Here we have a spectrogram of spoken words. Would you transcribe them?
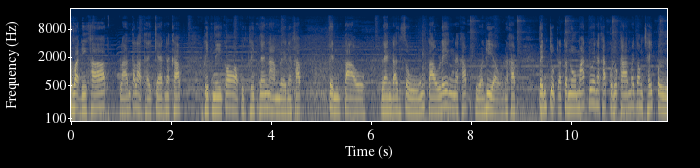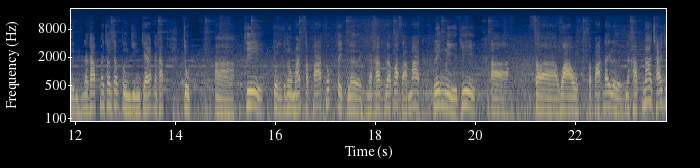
สวัสดีครับ ร้านตลาดไทยแก๊สนะครับ คลิปนี้ก็เป็นคลิปแนะนำเลยนะครับ เป็นเตาแรงดันสูง เตาเร่งนะครับ หัวเดี่ยวนะครับ เป็นจุดอัตโนมัติด้วยนะครับคุณลูกค้าไม่ต้องใช้ปืนนะครับ ไม่ต้องใช้ปืนยิงแก๊สนะครับ จุดที่จุดอัตโนมัติสปาร์กปุ๊บติดเลยนะครับ แล้วก็สามารถเร่งหลีที่วาลวสปาร์กได้เลยนะครับ น่าใช้จ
